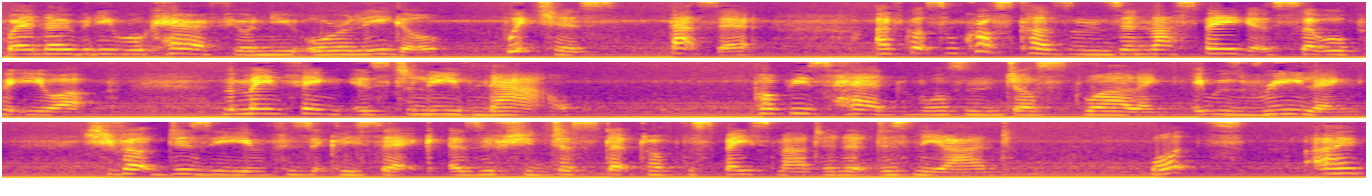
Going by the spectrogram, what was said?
where nobody will care if you're new or illegal. Witches, that's it. I've got some cross cousins in Las Vegas that will put you up. The main thing is to leave now. Poppy's head wasn't just whirling, it was reeling. She felt dizzy and physically sick, as if she'd just stepped off the Space Mountain at Disneyland. What? I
